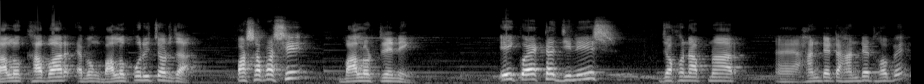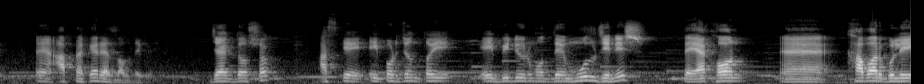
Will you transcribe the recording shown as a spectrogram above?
ভালো খাবার এবং ভালো পরিচর্যা, পাশাপাশি ভালো ট্রেনিং এই কয়েকটা জিনিস যখন আপনার হান্ড্রেড হান্ড্রেড হবে আপনাকে রেজাল্ট দেবে। যাক দর্শক, আজকে এই পর্যন্তই। এই ভিডিওর মধ্যে মূল জিনিস তো এখন খাবারগুলি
